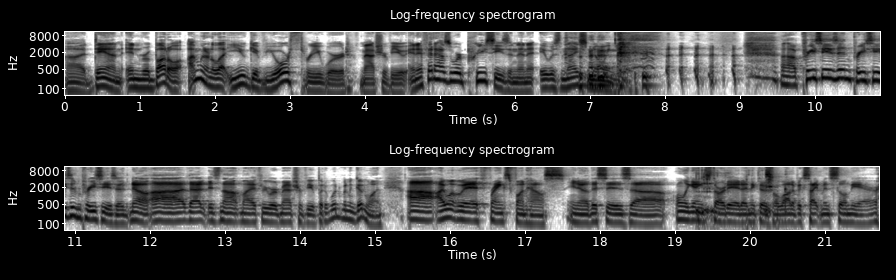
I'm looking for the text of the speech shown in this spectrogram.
Uh, Dan, in rebuttal, I'm going to let you give your three word match review. And if it has the word preseason in it, it was nice knowing you. Uh, preseason, preseason, preseason. No, uh, that is not my three word match review, but it would have been a good one. Uh, I went with Frank's Funhouse. You know, this is uh, only getting started. I think there's a lot of excitement still in the air.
